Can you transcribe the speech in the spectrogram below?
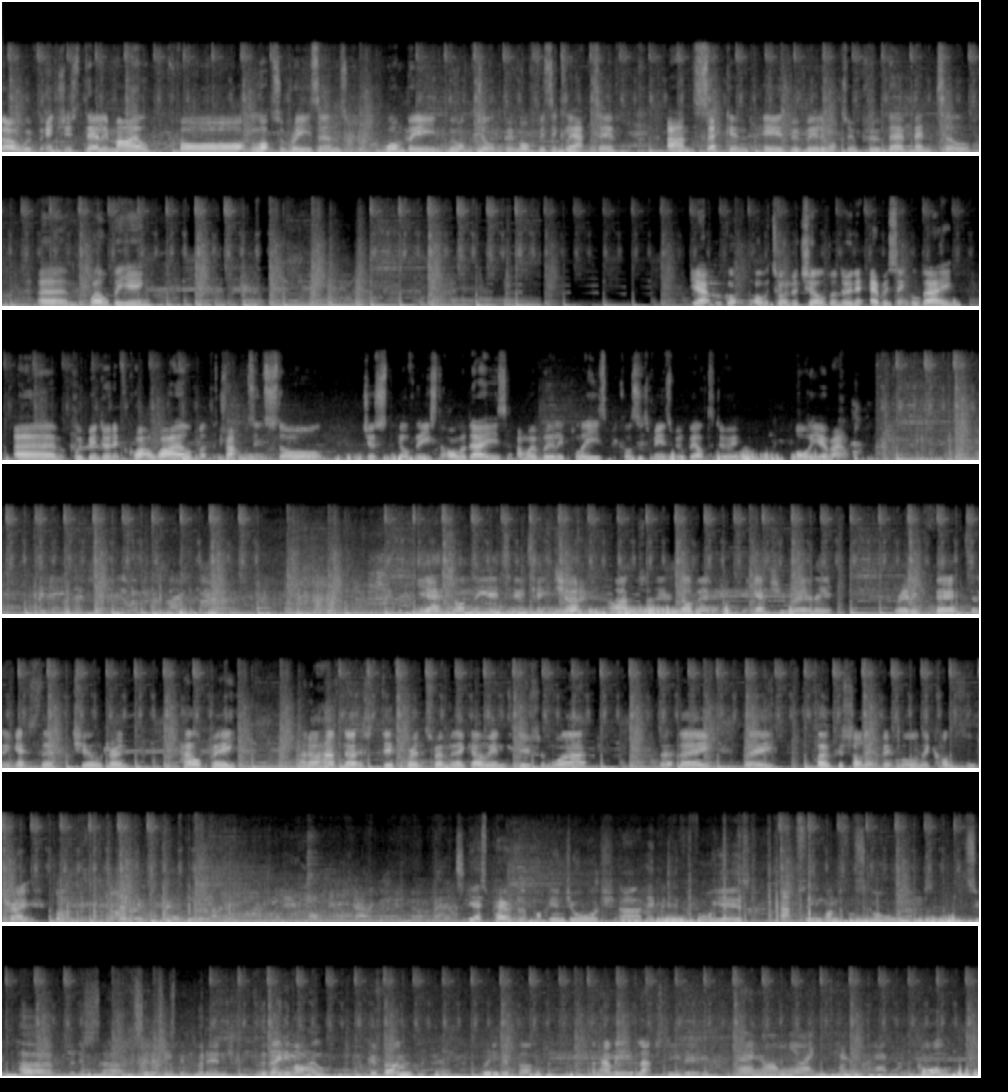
So we've introduced Daily Mile for lots of reasons. One being we want the children to be more physically active, and the second is we really want to improve their mental um, well-being. Yeah, we've got over 200 children doing it every single day. Um, we've been doing it for quite a while, but the track was installed just over the Easter holidays, and we're really pleased because this means we'll be able to do it all year round. Yes, I'm the year two teacher. I absolutely love it. It gets you really, really fit and it gets the children healthy. And I have noticed a difference when they go in to do some work that they they focus on it a bit more and they concentrate. Yes, parent of Poppy and George. Uh, they've been here for four years. Absolutely wonderful school superb that this uh, facility's been put in for the Daily Mile. Good fun? Really good fun. And how many laps do you do? Uh, normally like 10 or 11. Cool.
